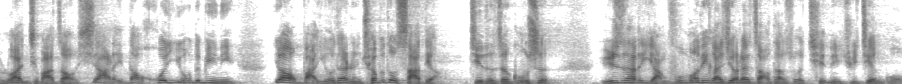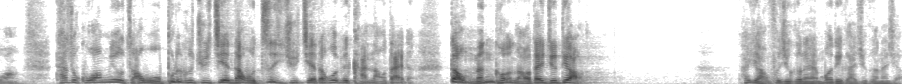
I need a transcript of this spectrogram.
乱七八糟，下了一道昏庸的命令，要把犹太人全部都杀掉。记得这故事。于是他的养父莫迪卡就来找他说：“请你去见国王。”他说：“国王没有找我，我不能够去见他，我自己去见他会被砍脑袋的。”到门口脑袋就掉了。他养父就跟他讲，莫迪卡就跟他讲：“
